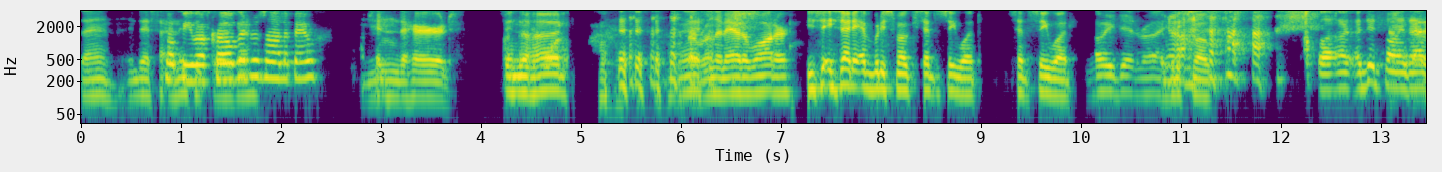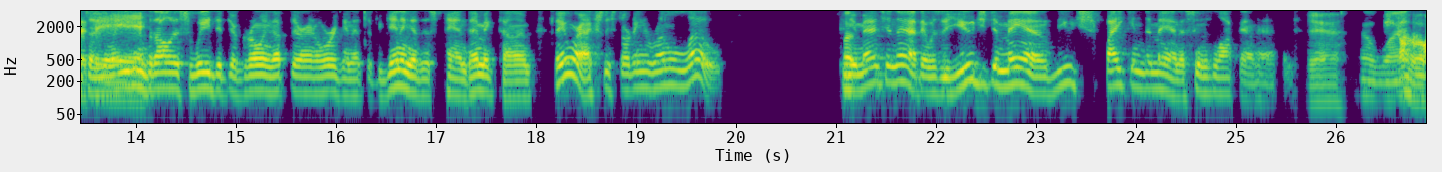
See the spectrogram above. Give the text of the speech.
then there's that Could be what COVID again. was all about. Mm. In the herd. It's in the herd. Yes. running out of water. He, said- he said it. Everybody smoke He said the c word. Said the c word. Oh, he did right. Yeah. smoke. Well, I, I did find That's out that you know, fair to say. even with all this weed that they're growing up there in Oregon at the beginning of this pandemic time, they were actually starting to run low. Can you imagine that? There was a huge demand, huge spike in demand as soon as lockdown happened. Yeah. Oh Oh, of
